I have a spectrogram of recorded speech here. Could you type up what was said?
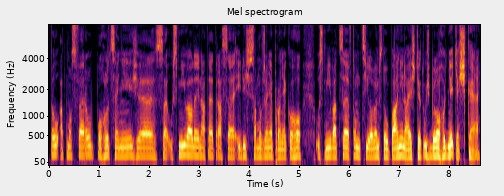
tou atmosférou pohlceni, že se usmívali na té trase, i když samozřejmě pro někoho usmívat se v tom cílovém stoupání na ještě už bylo hodně těžké.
